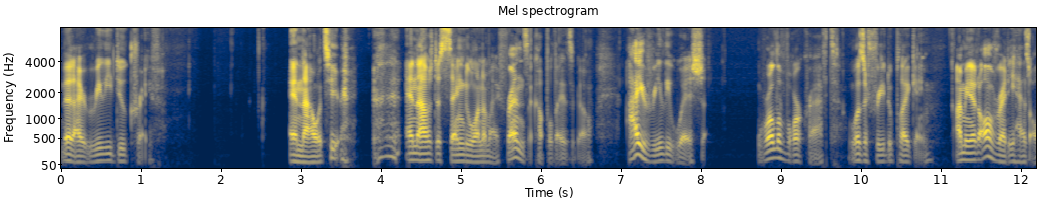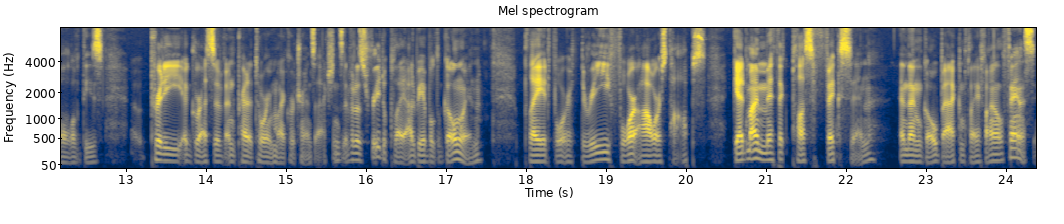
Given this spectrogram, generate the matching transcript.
that I really do crave. And now it's here. and I was just saying to one of my friends a couple days ago, I really wish World of Warcraft was a free to play game. I mean, it already has all of these uh, pretty aggressive and predatory microtransactions. If it was free to play, I'd be able to go in, play it for three, four hours tops, get my Mythic Plus fix in, and then go back and play Final Fantasy.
